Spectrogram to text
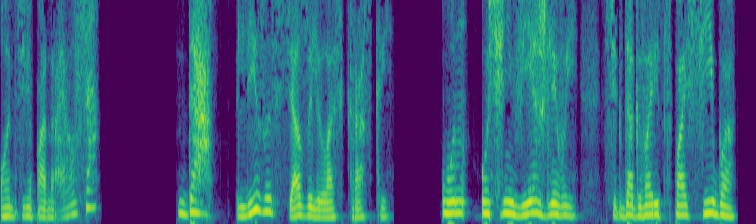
Он тебе понравился?» «Да», — Лиза вся залилась краской. Он очень вежливый, всегда говорит спасибо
